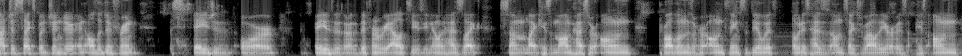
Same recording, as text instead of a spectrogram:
not just sex, but gender and all the different stages or phases or the different realities. You know, it has like some, like his mom has her own problems or her own things to deal with. Otis has his own sexuality or his, his own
